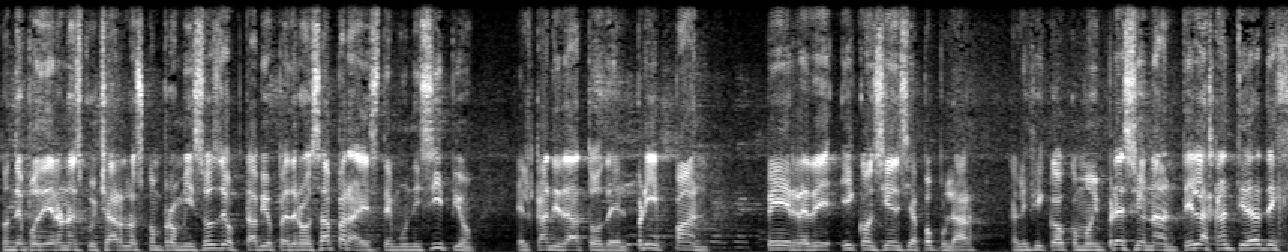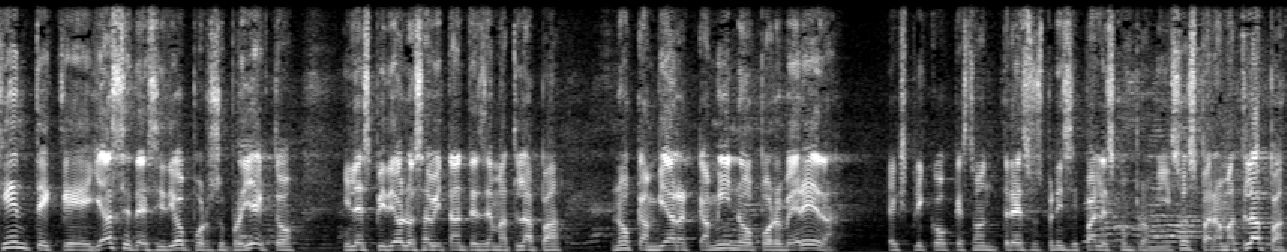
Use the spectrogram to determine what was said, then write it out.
donde pudieron escuchar los compromisos de Octavio Pedrosa para este municipio. El candidato del PRI, PAN, PRD y Conciencia Popular calificó como impresionante la cantidad de gente que ya se decidió por su proyecto y les pidió a los habitantes de Matlapa no cambiar camino por vereda. Explicó que son tres sus principales compromisos para Matlapa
